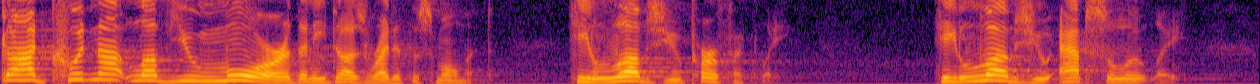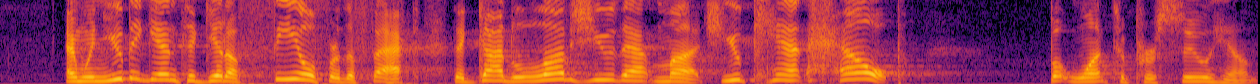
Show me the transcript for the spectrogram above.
God could not love you more than He does right at this moment. He loves you perfectly. He loves you absolutely. And when you begin to get a feel for the fact that God loves you that much, you can't help but want to pursue Him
